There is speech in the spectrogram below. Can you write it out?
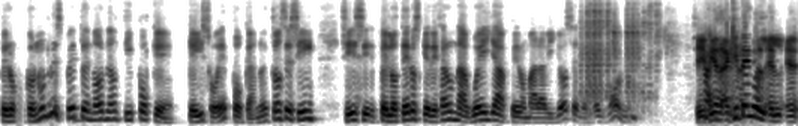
pero con un respeto enorme a un tipo que, que hizo época, ¿no? Entonces sí, sí, sí, peloteros que dejaron una huella, pero maravillosa en el béisbol, ¿no? Sí, fíjate, aquí tengo el, el,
